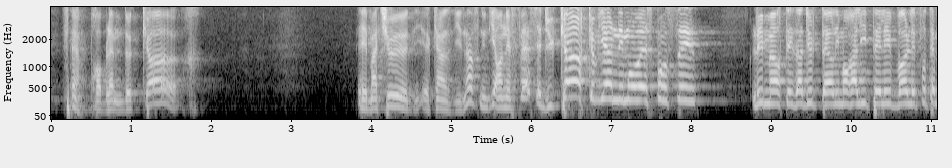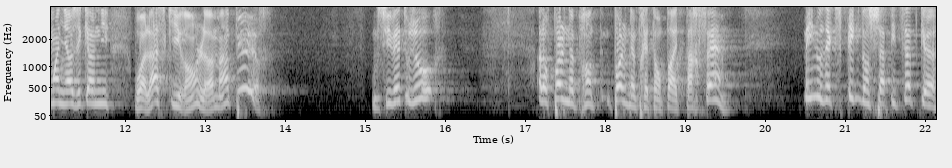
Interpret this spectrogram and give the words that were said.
c'est un problème de cœur. Et Matthieu 15, 19 nous dit, en effet, c'est du cœur que viennent les mauvaises pensées. Les meurtres, les adultères, l'immoralité, les vols, les faux témoignages, les calomnies. Voilà ce qui rend l'homme impur. Vous me suivez toujours? Alors Paul ne prétend pas être parfait, mais il nous explique dans ce chapitre 7 que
